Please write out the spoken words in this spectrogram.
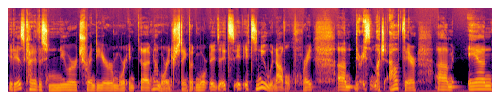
It is kind of this newer, trendier, more in, uh, not more interesting, but more it, it's it, it's new, and novel, right? Um, there isn't much out there, um, and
